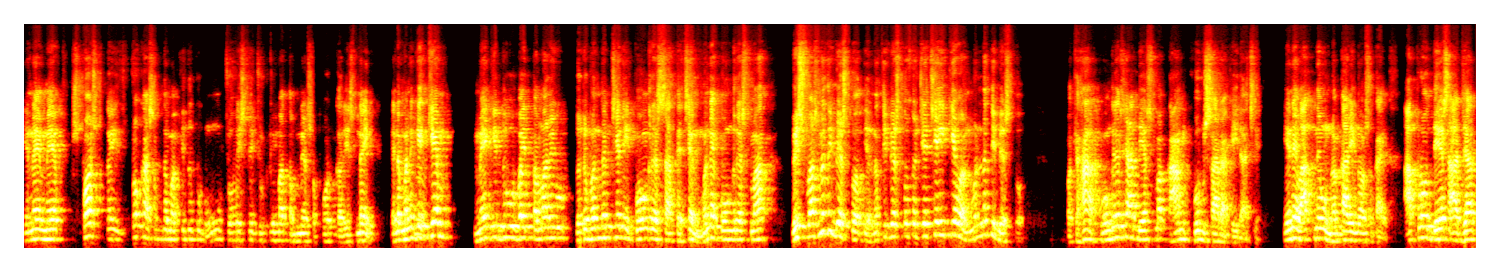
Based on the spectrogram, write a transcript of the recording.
એને મેં સ્પષ્ટ કઈ ચોખ્ખા શબ્દમાં કીધું હતું હું ચોવીસની ચૂંટણીમાં તમને સપોર્ટ કરીશ નહીં. એટલે મને કે કેમ? મેં કીધું ભાઈ તમારું ગઠબંધન છે ને કોંગ્રેસ સાથે છે મને કોંગ્રેસમાં વિશ્વાસ નથી બેસતો અત્યારે. નથી બેસતો તો જે છે એ કહેવાનું મને નથી બેસતો. બાકી હા કોંગ્રેસે આ દેશમાં કામ ખૂબ સારા કર્યા છે. એને વાતને હું નકારી ન શકાય. આપણો દેશ આઝાદ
